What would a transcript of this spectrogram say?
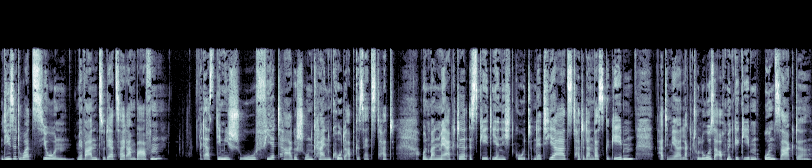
die Situation, wir waren zu der Zeit am Bafen, dass die Michu vier Tage schon keinen Kot abgesetzt hat. Und man merkte, es geht ihr nicht gut. Und der Tierarzt hatte dann was gegeben, hatte mir Laktulose auch mitgegeben und sagte,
